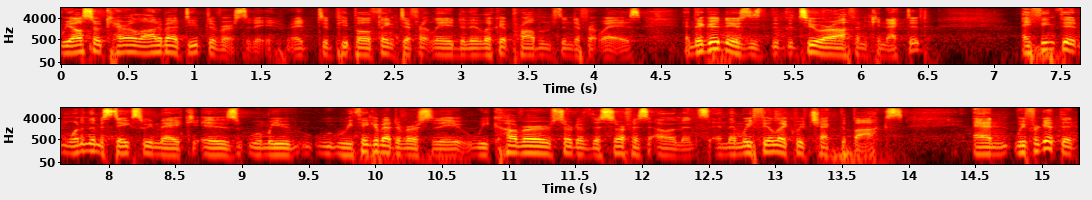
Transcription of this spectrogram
We also care a lot about deep diversity, right? Do people think differently? Do they look at problems in different ways? And the good news is that the two are often connected. I think that one of the mistakes we make is when we when we think about diversity, we cover sort of the surface elements, and then we feel like we've checked the box, and we forget that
